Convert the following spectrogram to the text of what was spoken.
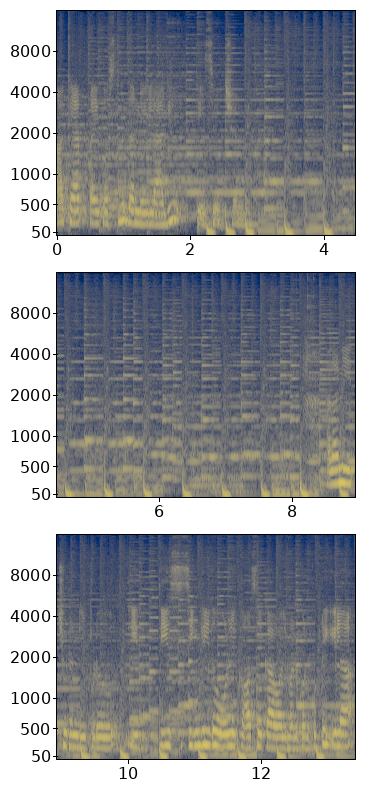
ఆ క్యాప్ పైకి వస్తుంది. దాన్ని లాగి తీసి వచ్చండి అలానే ఇది చూడండి ఇప్పుడు ఈ తీసి సింగిల్గా ఓన్లీ కాసే కావాలి మనకు అనుకుంటే ఇలా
